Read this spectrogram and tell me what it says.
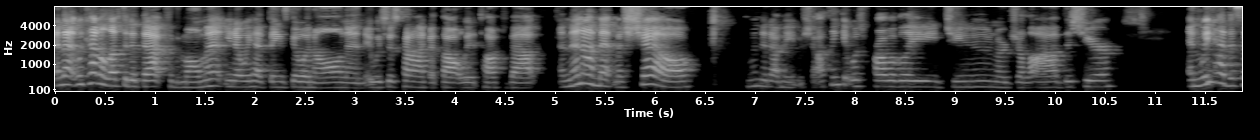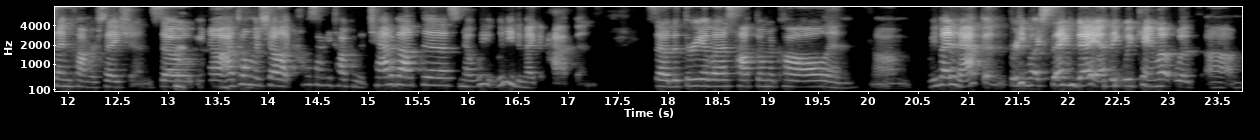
and that we kind of left it at that for the moment. You know, we had things going on and it was just kind of like a thought we had talked about. And then I met Michelle. When did I meet Michelle? I think it was probably June or July of this year. And we had the same conversation. So, you know, I told Michelle, like, I was already talking to Chad about this. You know, we, we need to make it happen. So the three of us hopped on a call and um, we made it happen pretty much same day. I think we came up with um,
